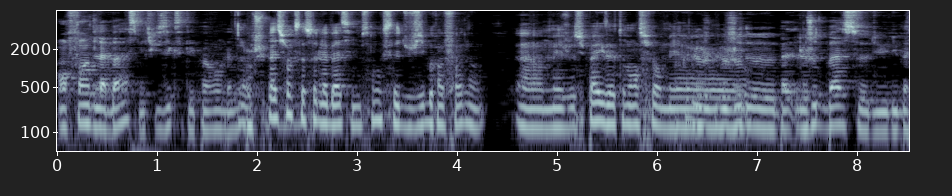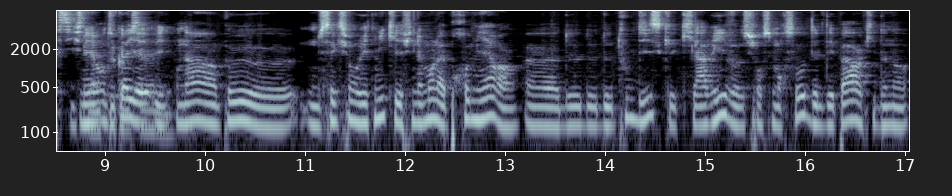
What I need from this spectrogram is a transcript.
enfin de la basse mais tu disais que c'était pas vraiment de la Alors, basse je suis pas sûr que ça soit de la basse il me semble que c'est du vibraphone euh, mais je suis pas exactement sûr mais le, euh, le jeu de ba- le jeu de basse euh, du, du bassiste Mais en tout cas, y a- on a un peu euh, une section rythmique qui est finalement la première euh, de, de, de tout le disque qui arrive sur ce morceau dès le départ, qui donne un-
